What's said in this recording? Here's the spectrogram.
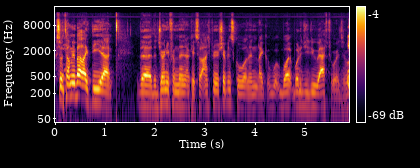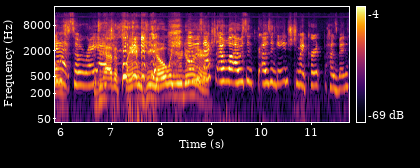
So tell me about like the. Uh, the, the journey from then okay so entrepreneurship in school and then like wh- what what did you do afterwards what Yeah. was, so right. did you have a plan did you know what you were doing I was or? actually I, well, I was in, I was engaged to my current husband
